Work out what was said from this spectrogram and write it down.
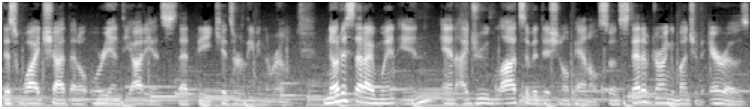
this wide shot that'll orient the audience that the kids are leaving the room. Notice that I went in and I drew lots of additional panels. So instead of drawing a bunch of arrows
